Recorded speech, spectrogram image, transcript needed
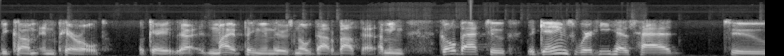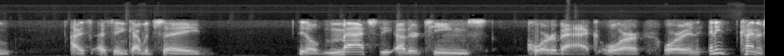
become imperiled. Okay, in my opinion, there's no doubt about that. I mean, go back to the games where he has had to, I, I think I would say, you know, match the other team's quarterback or or any kind of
